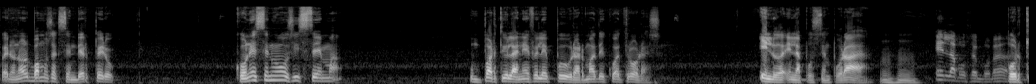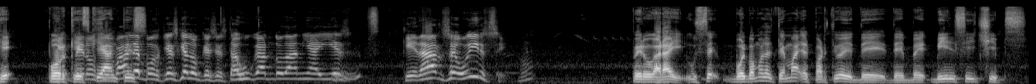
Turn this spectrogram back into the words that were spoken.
bueno, no lo vamos a extender, pero con este nuevo sistema, un partido de la NFL puede durar más de cuatro horas en, lo- en la postemporada. En la postemporada. Porque, porque Pero es que se antes... vale porque es que lo que se está jugando, Dani, ahí es quedarse o irse. ¿no? Pero Garay, usted, volvamos al tema del partido de, de, de Bills y Chips.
